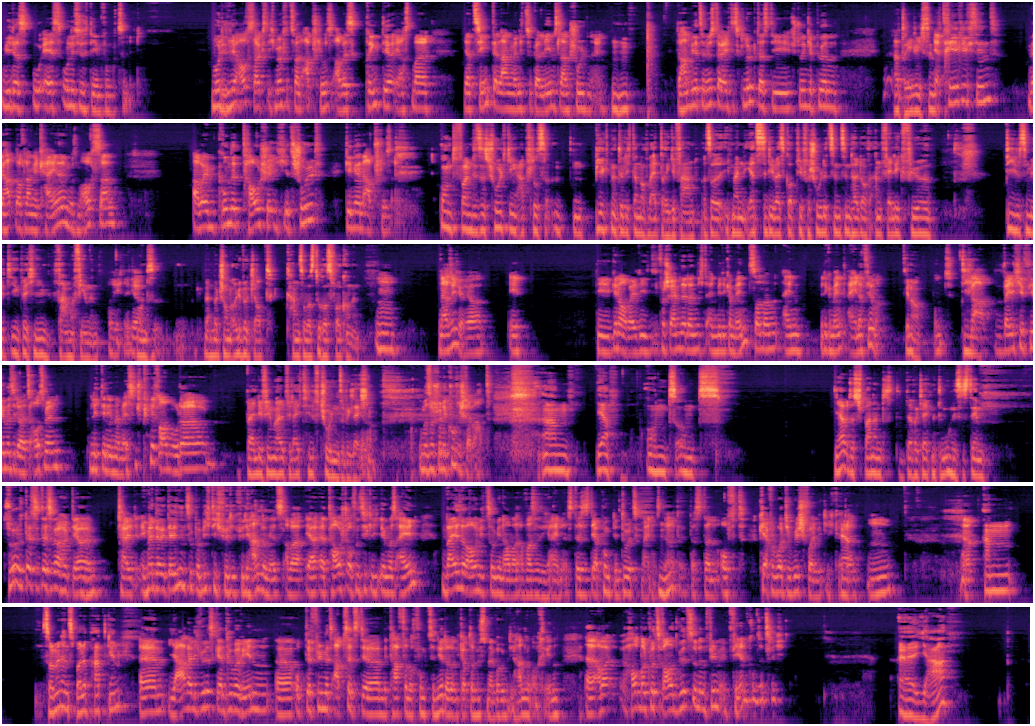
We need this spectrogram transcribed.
wie das US-Unisystem funktioniert. Wo du Mhm. dir auch sagst, ich möchte zwar einen Abschluss, aber es bringt dir erstmal jahrzehntelang, wenn nicht sogar lebenslang Schulden ein. Mhm. Da haben wir jetzt in Österreich das Glück, dass die Studiengebühren Erträglich sind. erträglich sind. Wir hatten auch lange keine, muss man auch sagen. Aber im Grunde tausche ich jetzt Schuld gegen einen Abschluss ein. Und vor allem dieses Schuld gegen Abschluss äh, birgt natürlich dann noch weitere Gefahren. Also ich meine, Ärzte, die weiß Gott wie verschuldet sind, sind halt auch anfällig für Deals mit irgendwelchen Pharmafirmen. Richtig, ja. Und wenn man John Oliver glaubt, kann sowas durchaus vorkommen. Mhm. Na sicher, ja. Eh. Die, genau, weil die, die verschreiben dir dann nicht ein Medikament, sondern ein Medikament einer Firma. Genau. Und Die- klar, welche Firma sie da jetzt auswählen, liegt in ihrem Ermessensspielraum oder Weil die Firma halt vielleicht hilft, Schulden zu begleichen. Genau. immer so schöne Kugelschreiber hat. Ähm, ja, und, und ja, aber das ist spannend, der Vergleich mit dem Unisystem. So, das, das war halt der Mhm. Teil. Ich meine, der, der ist nicht super wichtig für die, für die Handlung jetzt, aber er, er tauscht offensichtlich irgendwas ein, weiß aber auch nicht so genau, was, auf was er sich einlässt. Das ist der Punkt, den du jetzt gemeint hast. Mhm. Ja, das dann oft careful what you wish for in Wirklichkeit. Ja. Ja. Mhm. Ja. Ähm, sollen wir in den Spoiler-Part gehen? Ähm, ja, weil ich würde jetzt gerne drüber reden, äh, ob der Film jetzt abseits der Metapher noch funktioniert hat und ich glaube, da müssen wir einfach über die Handlung auch reden. Äh, aber haut mal kurz raus, würdest du den Film empfehlen grundsätzlich? Äh, ja.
